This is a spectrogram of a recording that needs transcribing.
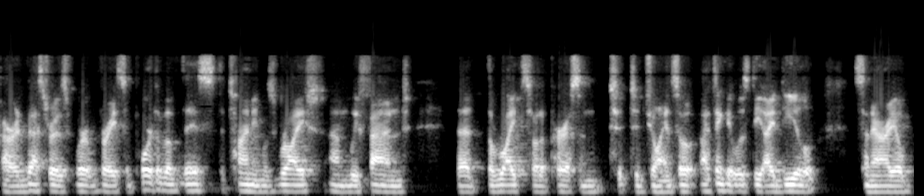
our investors were very supportive of this. The timing was right, and we found that the right sort of person to, to join. So I think it was the ideal scenario.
